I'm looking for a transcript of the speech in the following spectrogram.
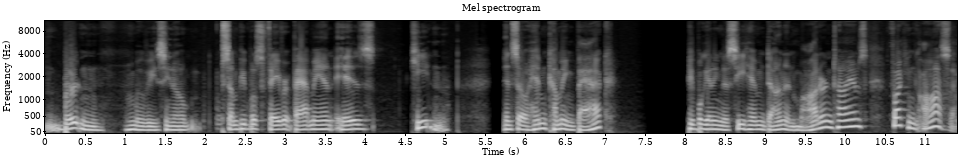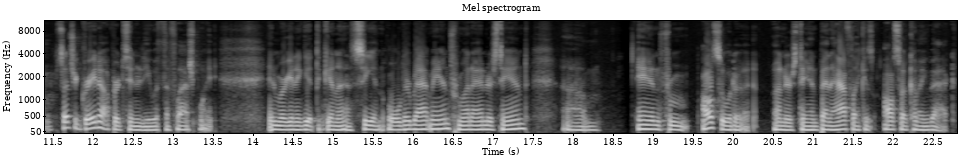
Burton movies you know. Some people's favorite Batman is Keaton. And so him coming back people getting to see him done in modern times fucking awesome. Such a great opportunity with the flashpoint. And we're gonna get to gonna see an older batman from what i understand. Um, and from also what i understand ben affleck is also coming back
